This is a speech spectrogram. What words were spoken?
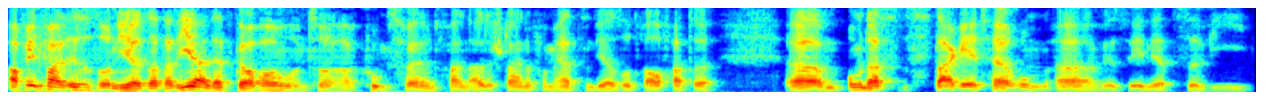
Auf jeden Fall ist es O'Neill, sagt dann, ja, let's go home und uh, Kums fallen, fallen alle Steine vom Herzen, die er so drauf hatte. Ähm, um das Stargate herum, äh, wir sehen jetzt, wie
